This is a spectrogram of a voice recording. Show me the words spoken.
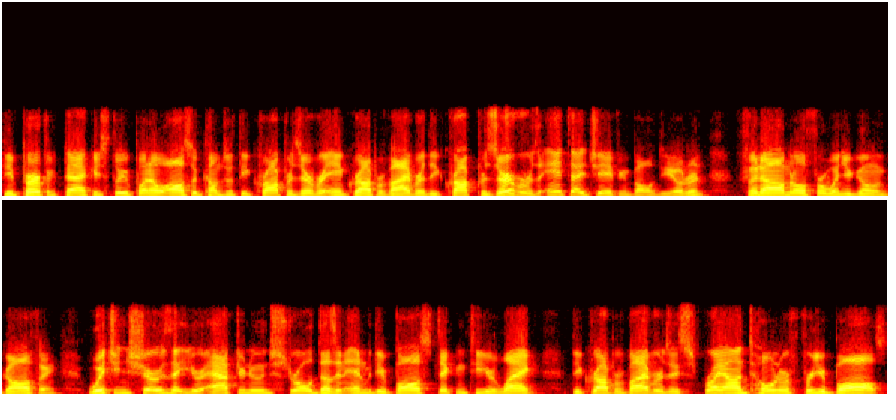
The Perfect Package 3.0 also comes with the Crop Preserver and Crop Reviver. The Crop Preserver is anti-chafing ball deodorant, phenomenal for when you're going golfing, which ensures that your afternoon stroll doesn't end with your ball sticking to your leg. The Crop Reviver is a spray-on toner for your balls.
